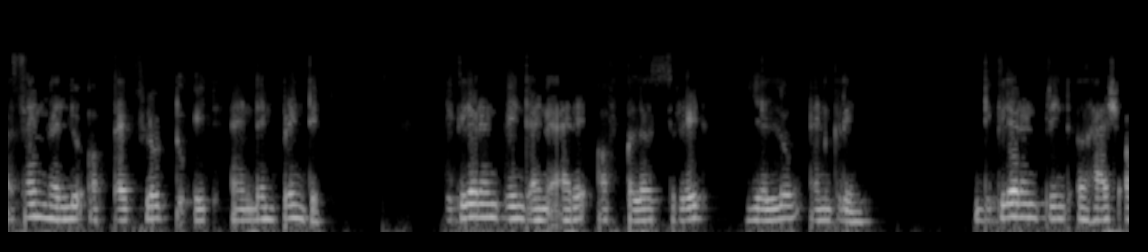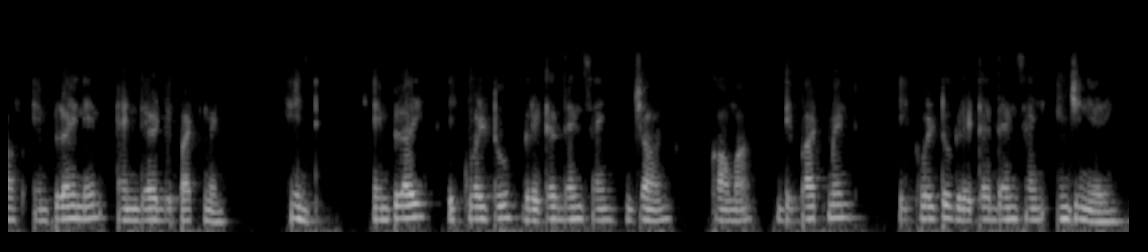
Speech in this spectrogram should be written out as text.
assign value of type float to it and then print it. Declare and print an array of colors red, yellow and green. Declare and print a hash of employee name and their department. Hint. Employee equal to greater than sign John, comma, department equal to greater than sign engineering.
